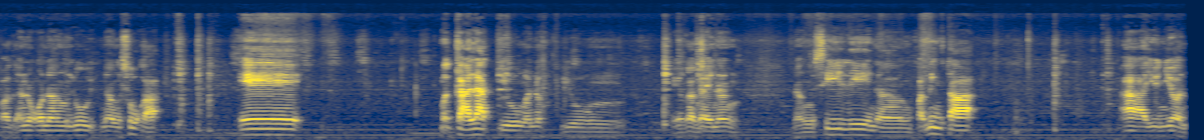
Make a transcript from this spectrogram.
pag ano ko ng ng suka eh magkalat yung ano, yung yung kagaya ng ng sili, ng paminta. Ah, yun yun.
